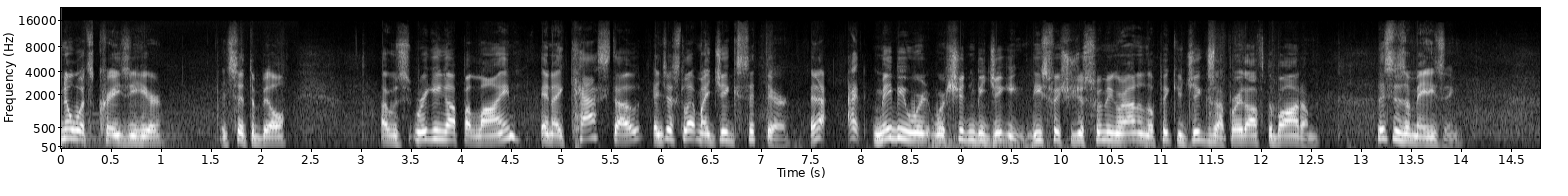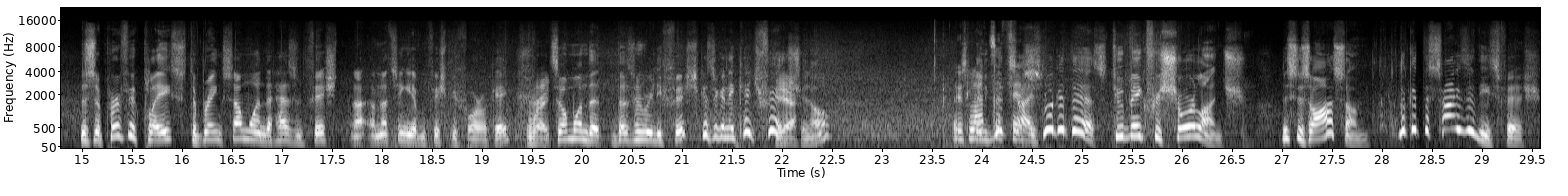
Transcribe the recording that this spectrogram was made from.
You know what's crazy here? It's at the bill. I was rigging up a line and I cast out and just let my jig sit there. And I, I, maybe we we shouldn't be jigging. These fish are just swimming around and they'll pick your jigs up right off the bottom. This is amazing. This is a perfect place to bring someone that hasn't fished. I'm not saying you haven't fished before, okay? Right. Someone that doesn't really fish because they're going to catch fish, yeah. you know? There's lots and good of fish. size. Look at this. Too big for shore lunch. This is awesome. Look at the size of these fish.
